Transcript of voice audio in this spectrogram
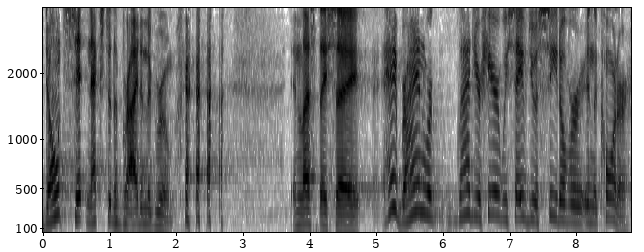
don't sit next to the bride and the groom. Unless they say, hey, Bryan, we're glad you're here. We saved you a seat over in the corner.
